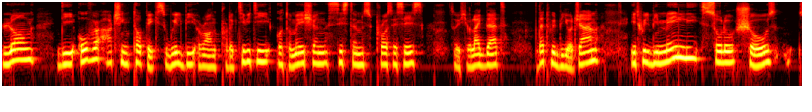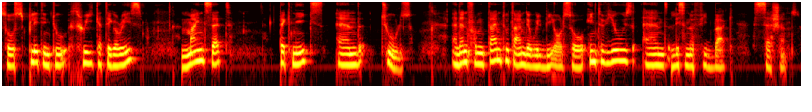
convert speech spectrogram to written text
long the overarching topics will be around productivity, automation, systems, processes. So if you like that, that will be your jam. It will be mainly solo shows, so split into three categories mindset, techniques, and tools. And then from time to time, there will be also interviews and listener feedback sessions.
